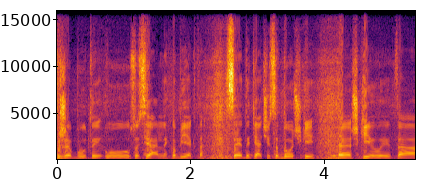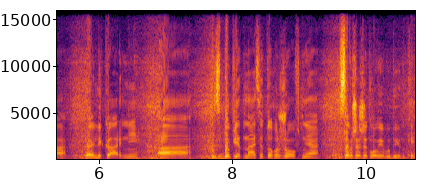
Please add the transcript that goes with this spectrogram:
вже бути у соціальних об'єктах. Це дитячі садочки, е, шкіли та е, лікарні. А до 15 жовтня це вже житлові будинки.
